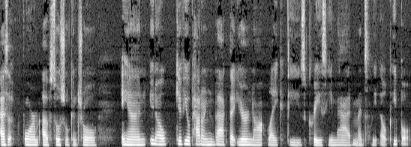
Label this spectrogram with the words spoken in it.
as a form of social control and, you know, give you a pat on the back that you're not like these crazy, mad, mentally ill people.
